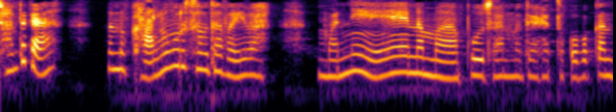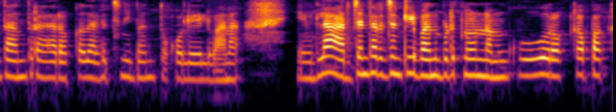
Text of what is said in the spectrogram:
ಶಾಂತಕ ನಾನು ಕಾಲು ಮುರಿಸಂತ ಇವ. ಮೊನ್ನೆ ನಮ್ಮ ಪೂಜಾ ಮತ್ತೆ ತಗೋಬೇಕಂತ ಅಂದ್ರೆ ರೊಕ್ಕದ ಅಡಚಣೆ ಬಂದು ತಗೊಳ್ಳೇ ಇಲ್ವಾನ ಇವೆಲ್ಲ ಅರ್ಜೆಂಟ್ ಅರ್ಜೆಂಟ್ಲಿ ಬಂದ್ಬಿಡ್ತು ನೋಡಿ ನಮಗೂ ರೊಕ್ಕ ಪಕ್ಕ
